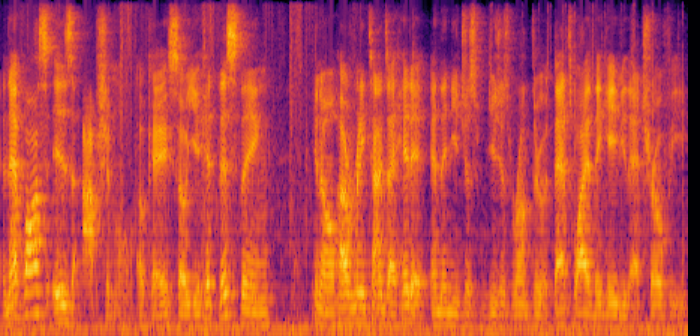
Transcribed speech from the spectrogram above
and that boss is optional. Okay, so you hit this thing you know, however many times I hit it, and then you just you just run through it. That's why they gave you that trophy,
